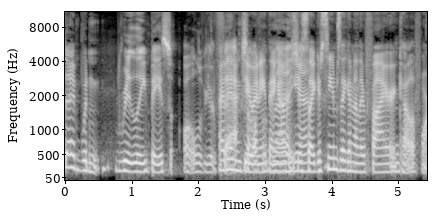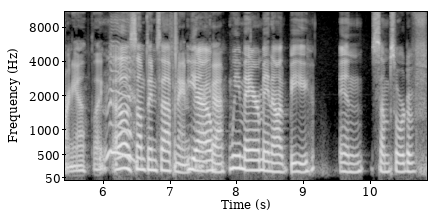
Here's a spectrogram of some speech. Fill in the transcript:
I wouldn't really base all of your I didn't do anything. I was yeah. just like, it seems like another fire in California. Like, oh, something's happening. Yeah, Okay. we may or may not be in some sort of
